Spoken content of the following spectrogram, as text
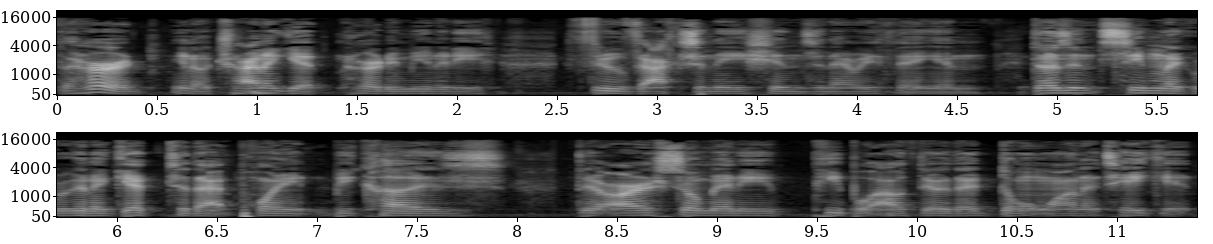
the herd, you know, trying to get herd immunity through vaccinations and everything. And it doesn't seem like we're going to get to that point because there are so many people out there that don't want to take it,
